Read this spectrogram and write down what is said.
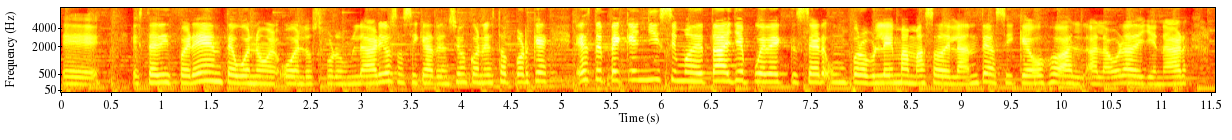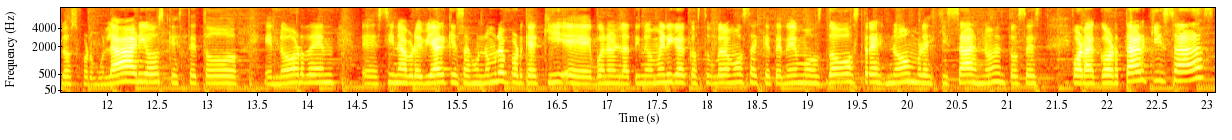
eh, esté diferente bueno, o en los formularios, así que atención con esto porque este pequeñísimo detalle puede ser un problema más adelante, así que ojo a, la hora de llenar los formularios, que esté todo en orden, eh, sin abreviar quizás un nombre, porque aquí, eh, bueno, en Latinoamérica acostumbramos a que tenemos dos, tres nombres quizás, ¿no? Entonces, por acortar quizás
